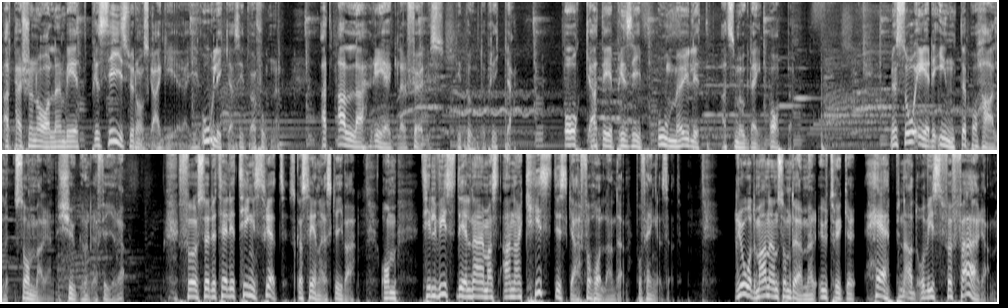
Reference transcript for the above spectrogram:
Att personalen vet precis hur de ska agera i olika situationer. Att alla regler följs till punkt och pricka. Och att det är i princip omöjligt att smuggla in vapen. Men så är det inte på Hall sommaren 2004. För Södertälje tingsrätt ska senare skriva om till viss del närmast anarkistiska förhållanden på fängelset. Rådmannen som dömer uttrycker häpnad och viss förfäran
